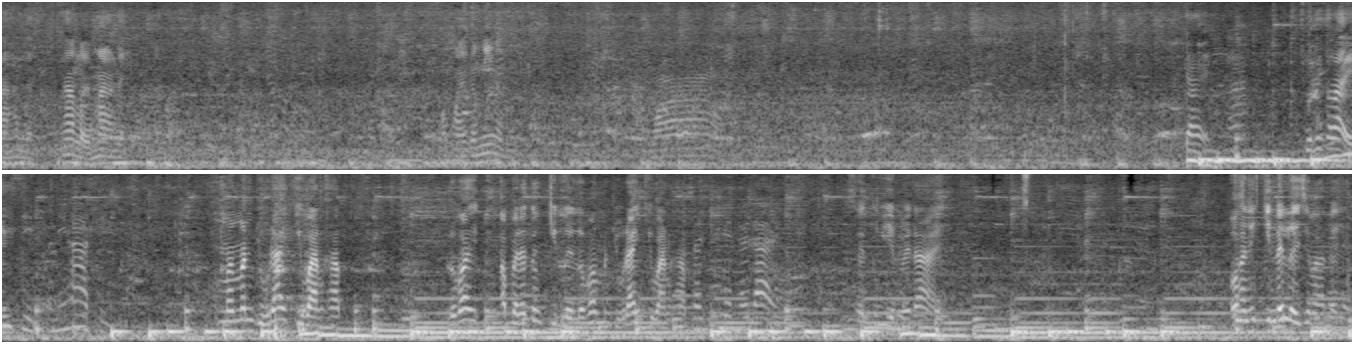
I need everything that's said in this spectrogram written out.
ร้านเลยน่าอร่อยมากเลยเอาหอยกระมี่ครับ ชุดละเท่าไหร่สิบอันนี้ห้าสิบมันมันอยู่ได้กี่วันครับ หรือว่าเอาไปแล้วต้องกินเลยหรือว่ามันอยู่ได้กี่วันครับ ใส่ตู้เย็นไว้ได้ ใส่ตู้เย็นไว้ได้โอ้อันนี้กินได้เลยใช่ไหมได้เลย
